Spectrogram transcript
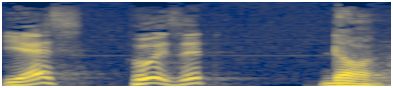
Yes? Who is it? Don.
